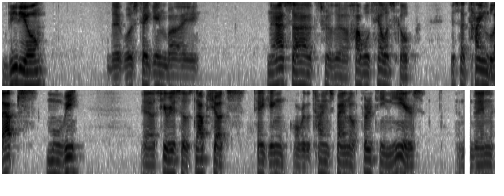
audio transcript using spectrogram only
video that was taken by NASA through the Hubble telescope. It's a time-lapse movie, a series of snapshots taken over the time span of 13 years and then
